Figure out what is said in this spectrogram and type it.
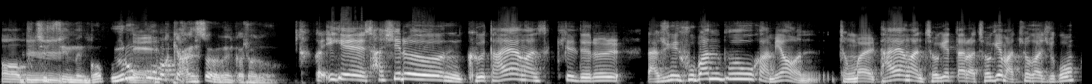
어, 붙일 음. 수 있는 거 이런 네. 거밖에 안 써요. 그러니까 저도 그러니까 이게 사실은 그 다양한 스킬들을 나중에 후반부 가면 정말 다양한 적에 따라 적에 맞춰가지고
